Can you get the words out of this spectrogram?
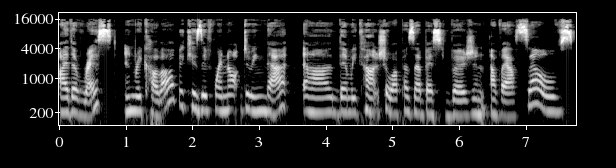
either rest and recover, because if we're not doing that, uh, then we can't show up as our best version of ourselves.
